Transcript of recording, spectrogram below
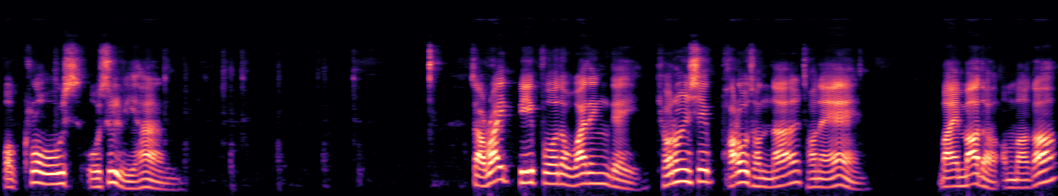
for clothes 옷을 위한 자, right before the wedding day. 결혼식 바로 전날 전에 my mother, 엄마가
